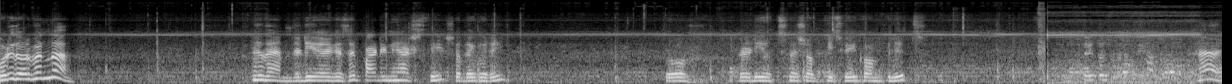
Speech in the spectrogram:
ঘড়ি ধরবেন না? দেন রেডি হয়ে গেছে। পার্টি নিয়ে আসছি, সাথে করেই। তো রেডি হচ্ছে সব কিছুই কমপ্লিট হ্যাঁ।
